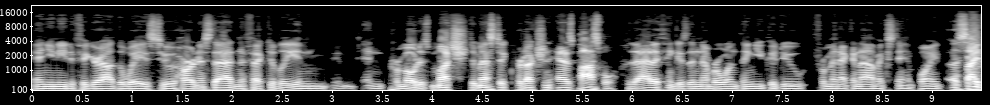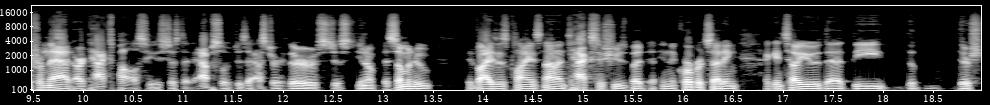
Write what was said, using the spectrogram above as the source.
and you need to figure out the ways to harness that and effectively and and promote as much domestic production as possible. That I think is the number one thing you could do from an economic standpoint. Aside from that, our tax policy is just an absolute disaster. There's just you know, as someone who advises clients not on tax issues but in the corporate setting, I can tell you that the the there's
